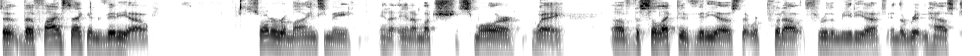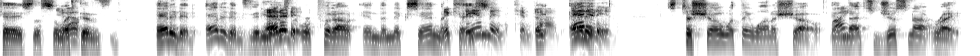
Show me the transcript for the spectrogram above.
The the five second video sort of reminds me in a in a much smaller way of the selective videos that were put out through the media in the Rittenhouse case, the selective yeah edited edited videos edited. that were put out in the Nick Sandmann Nick case. Sandmann, Tim Dodd, edited. edited to show what they want to show, right. and that's just not right.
